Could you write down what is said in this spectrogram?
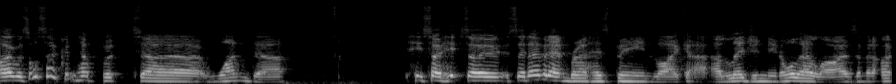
I was also couldn't help but uh, wonder. He, so he, so so David Attenborough has been like a, a legend in all our lives. I mean, I,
